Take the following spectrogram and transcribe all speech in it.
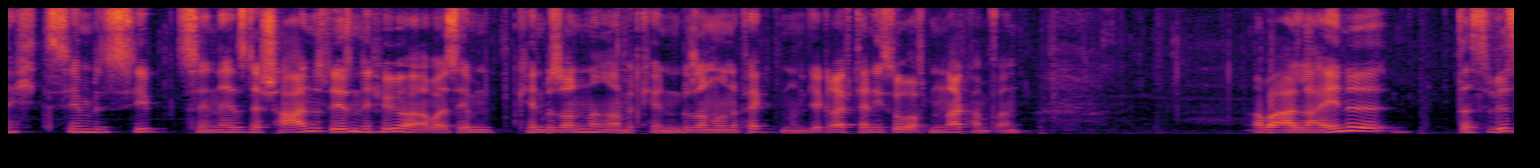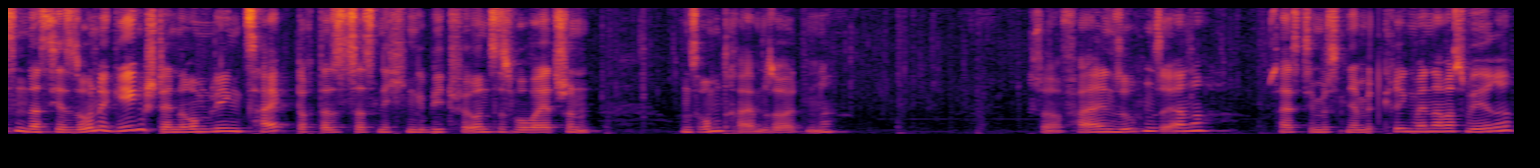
16 bis 17. Also der Schaden ist wesentlich höher, aber ist eben kein besonderer mit keinen besonderen Effekten. Und ihr greift ja nicht so auf den Nahkampf an. Aber alleine das Wissen, dass hier so eine Gegenstände rumliegen, zeigt doch, dass das nicht ein Gebiet für uns ist, wo wir jetzt schon uns rumtreiben sollten. Ne? So, Fallen suchen sie ja noch. Das heißt, die müssten ja mitkriegen, wenn da was wäre.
